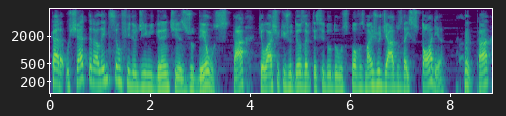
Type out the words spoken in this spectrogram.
Cara, o Shatner, além de ser um filho de imigrantes judeus, tá? Que eu acho que judeus deve ter sido um dos povos mais judiados da história, tá?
